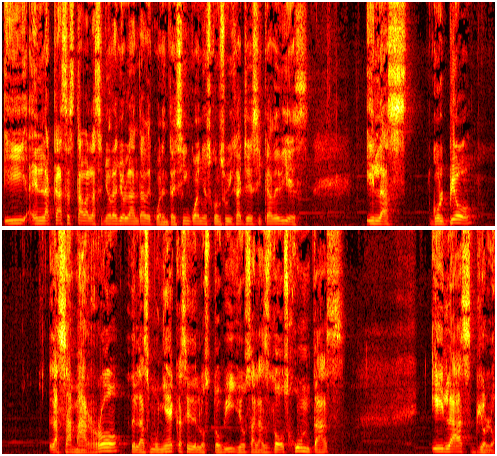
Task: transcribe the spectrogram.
y en la casa estaba la señora Yolanda de 45 años con su hija Jessica de 10 y las golpeó las amarró de las muñecas y de los tobillos a las dos juntas y las violó.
